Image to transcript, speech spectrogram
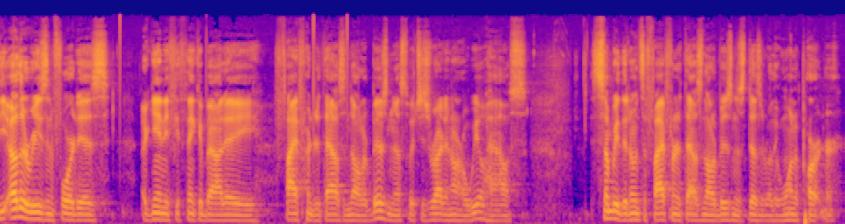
The other reason for it is, again, if you think about a $500,000 business, which is right in our wheelhouse, somebody that owns a $500,000 business doesn't really want a partner.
